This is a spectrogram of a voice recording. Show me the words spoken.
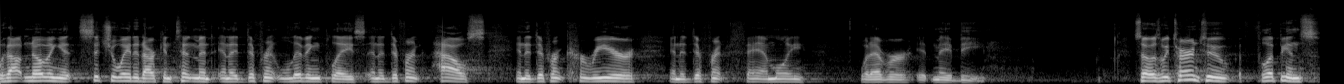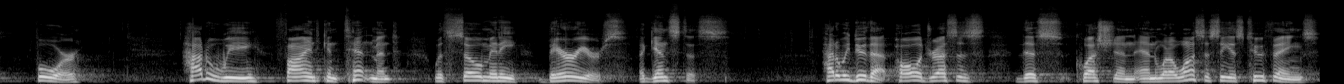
without knowing it, situated our contentment in a different living place, in a different house, in a different career, in a different family, whatever it may be. So, as we turn to Philippians 4, how do we find contentment with so many barriers against us? How do we do that? Paul addresses this question, and what I want us to see is two things.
